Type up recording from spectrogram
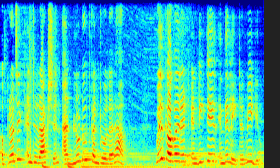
a project interaction and Bluetooth controller app. We'll cover it in detail in the later video.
